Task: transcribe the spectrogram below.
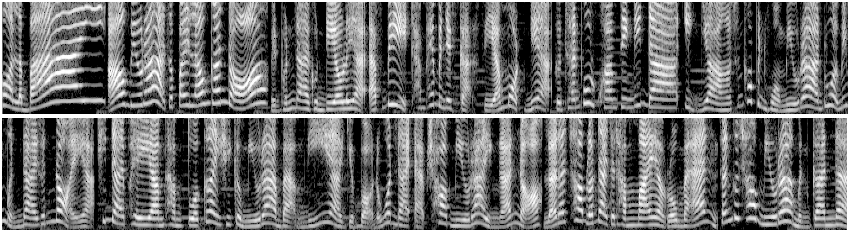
ก่อนละบาย เอามิราจะไปแล้วงั้นหรอ เป็นพ้นนายคนเดียวเลยอะแอบบี้ทำให้บรรยากาศเสียหมดเนี่ยก็ฉันพูดความจริงนี่ดา อีกอย่างฉันก็เป็นห่วงมิราด้วยไม่เหมือนนายสักหน่อยอะที่นายพยายามทำตัวใกล้ชิดกับมิราแบบนี้อะอย่าบอกนะว่านายแอบชอบมิราอย่างนั้นเนาะแล้วถ้าชอบแล้วนายจะทำไมอะโรแมนฉันก็ชอบมิราเหมือนกันน่ะ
